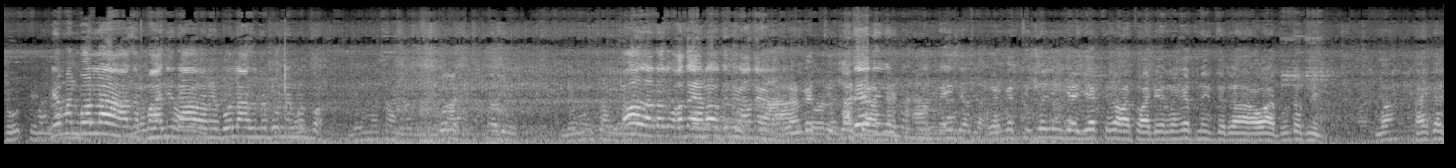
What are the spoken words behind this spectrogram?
तो ते मन बोलला आज भाजी बोला आज बोल. हो तू रंगत तिथला. रंगत नाही घ्या. एक हात वाटे रंगत नाही तर हात उठत नाही. मग काय काय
